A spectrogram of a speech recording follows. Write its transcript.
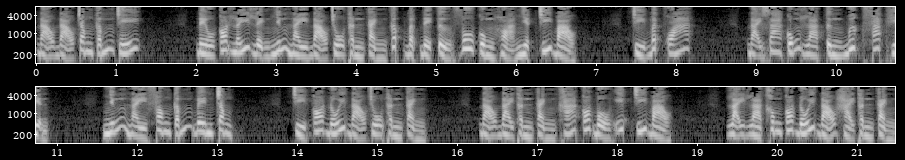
đạo đạo trong cấm chế, đều có lấy lệnh những này đạo trụ thần cảnh cấp bậc đệ tử vô cùng hỏa nhiệt trí bảo. chỉ bất quá, đại gia cũng là từng bước phát hiện, những này phong cấm bên trong, chỉ có đối đạo trụ thần cảnh, đạo đài thần cảnh khá có bộ ít trí bảo, lại là không có đối đạo hải thần cảnh,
